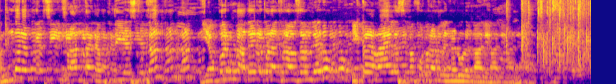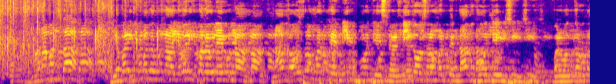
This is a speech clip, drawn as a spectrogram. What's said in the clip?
అందరం కలిసి ఈ ప్రాంతాన్ని అభివృద్ధి చేసుకుందాం. ఎవ్వరు కూడా అధైర్యపడాల్సిన అవసరం లేదు. ఇక్కడ రాయలసీమ కొట్లాడలు ఎన్నడూ కూడా కాలేదు. మనమంతా ఎవరికి పదవి ఉన్నా ఎవరికి పదవి లేకున్నా నాకు అవసరం పడితే నీకు ఫోన్ చేసిన నీకు అవసరం పడితే నాకు ఫోన్ చేసి మనం అందరం కూడా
